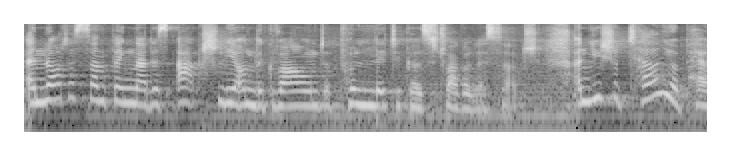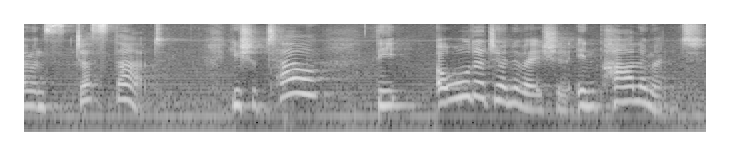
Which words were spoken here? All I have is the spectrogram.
and not as something that is actually on the ground, a political struggle as such. And you should tell your parents just that. You should tell the older generation in parliament,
